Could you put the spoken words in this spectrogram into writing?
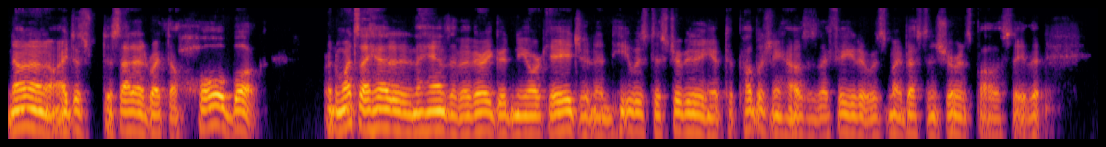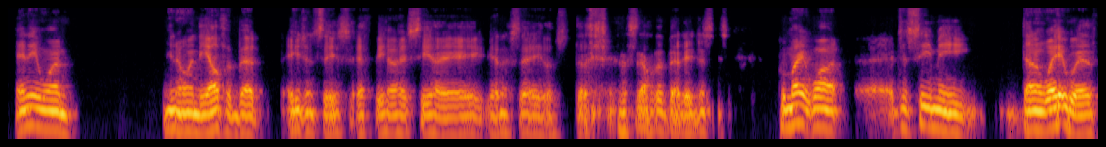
No, no, no. I just decided I'd write the whole book and once I had it in the hands of a very good New York agent and he was distributing it to publishing houses, I figured it was my best insurance policy that anyone, you know, in the alphabet agencies, FBI, CIA, NSA, those, those alphabet agencies, who might want uh, to see me done away with,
